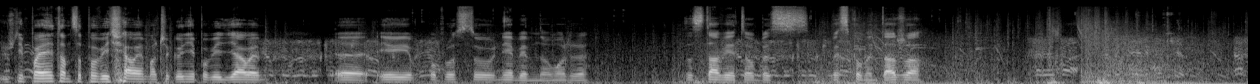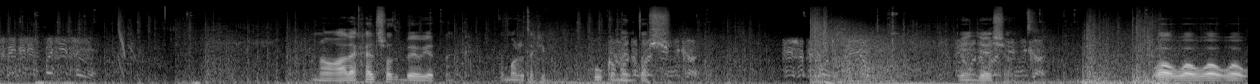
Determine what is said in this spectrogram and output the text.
Już- nie pamiętam co powiedziałem, a czego nie powiedziałem. E, I po prostu nie wiem, no może zostawię to bez, bez komentarza. No, ale headshot był jednak. To może taki pół komentarz. 50. Wow, wow, wow, wow.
